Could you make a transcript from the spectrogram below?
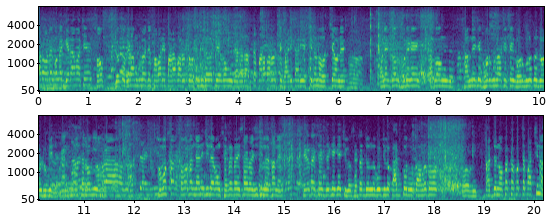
আরও অনেক অনেক গ্রাম আছে। সব যত গ্রামগুলো আছে সবারই পারাপার হতে অসুবিধা হচ্ছে এবং যারা রাস্তা পারাপার হচ্ছে গাড়ি টাড়ি অ্যাক্সিডেন্টও হচ্ছে অনেক। অনেক জল ভরে যায় এবং সামনে যে ঘরগুলো আছে সেই ঘরগুলো তো জল ঢুকে যায়। আমরা সমস্যার সমাধান জানিয়েছিল এবং সেক্রেটারি সাহেব এসেছিল এখানে। সেক্রেটারি সাহেব দেখে গেছিল সেটার জন্য বলছিল কাজ করব। তো আমরা তো তার জন্য অপেক্ষা করতে পারছি না।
